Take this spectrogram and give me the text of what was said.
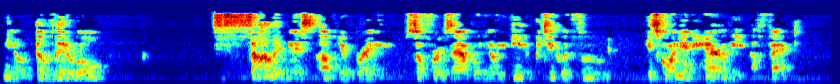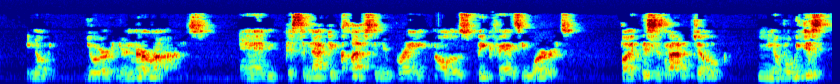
you know, the literal solidness of your brain. So for example, you know, you eat a particular food, it's going to inherently affect, you know, your your neurons and the synaptic clefts in your brain, all those big fancy words. But this is not a joke you know, but we just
